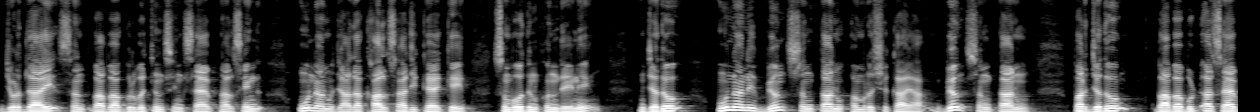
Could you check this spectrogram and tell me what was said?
ਜੁੜਦਾ ਹੈ ਸੰਤ ਬਾਬਾ ਗੁਰਬਚਨ ਸਿੰਘ ਸਾਹਿਬ ਨਾਲ ਸਿੰਘ, ਉਹਨਾਂ ਨੂੰ ਜ਼ਿਆਦਾ ਖਾਲਸਾ ਜੀ ਕਹਿ ਕੇ ਸੰਬੋਧਨ ਹੁੰਦੇ ਨੇ। ਜਦੋਂ ਉਹਨਾਂ ਨੇ ਬਿਆੰਤ ਸੰਗਤਾਂ ਨੂੰ ਅੰਮ੍ਰਿਤ ਛਕਾਇਆ ਬਿਆੰਤ ਸੰਗਤਾਂ ਨੂੰ, ਪਰ ਜਦੋਂ ਬਾਬਾ ਬੁੱਢਾ ਸਾਹਿਬ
